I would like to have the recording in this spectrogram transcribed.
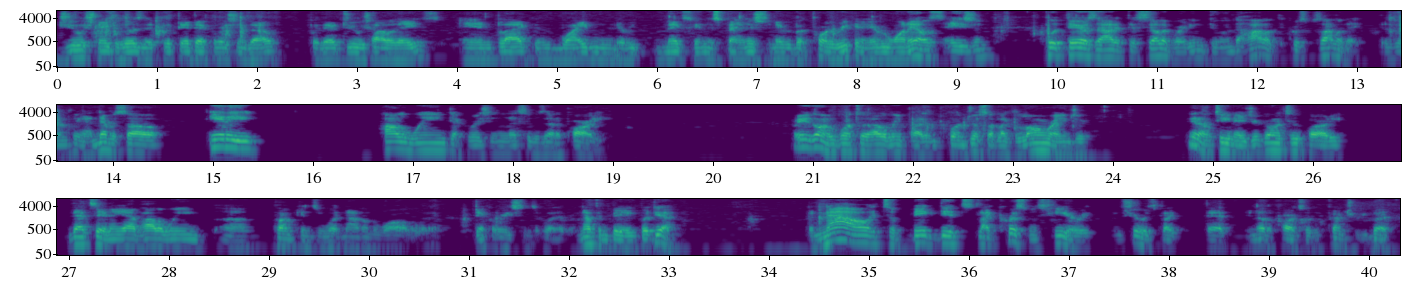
Jewish neighborhoods that put their decorations out for their Jewish holidays, and black and white and every Mexican and Spanish and everybody Puerto Rican and everyone else Asian put theirs out if they're celebrating during the holiday, the Christmas holiday. Is one thing I never saw any Halloween decoration unless it was at a party. Where are you going? We're going to a Halloween party. We're going to dress up like the Lone Ranger. You know, teenager going to a party. That's it. And you have Halloween uh, pumpkins and whatnot on the wall or whatever, decorations or whatever. Nothing big, but yeah. But now it's a big. It's like Christmas here. I'm sure it's like that in other parts of the country, but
